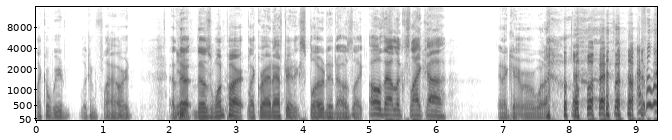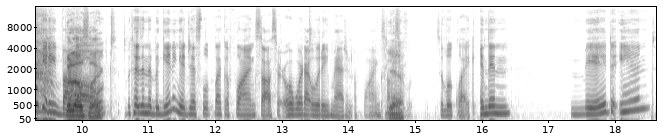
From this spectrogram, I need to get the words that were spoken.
like a weird looking flower. And Yeah. there, there was one part, like right after it exploded, I was like, "Oh, that looks like a," and I can't remember what I. what I. I feel like it evolved But I was like- because in the beginning it just looked like a flying saucer, or what I would imagine a flying saucer Yeah. to look like. And then mid end,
